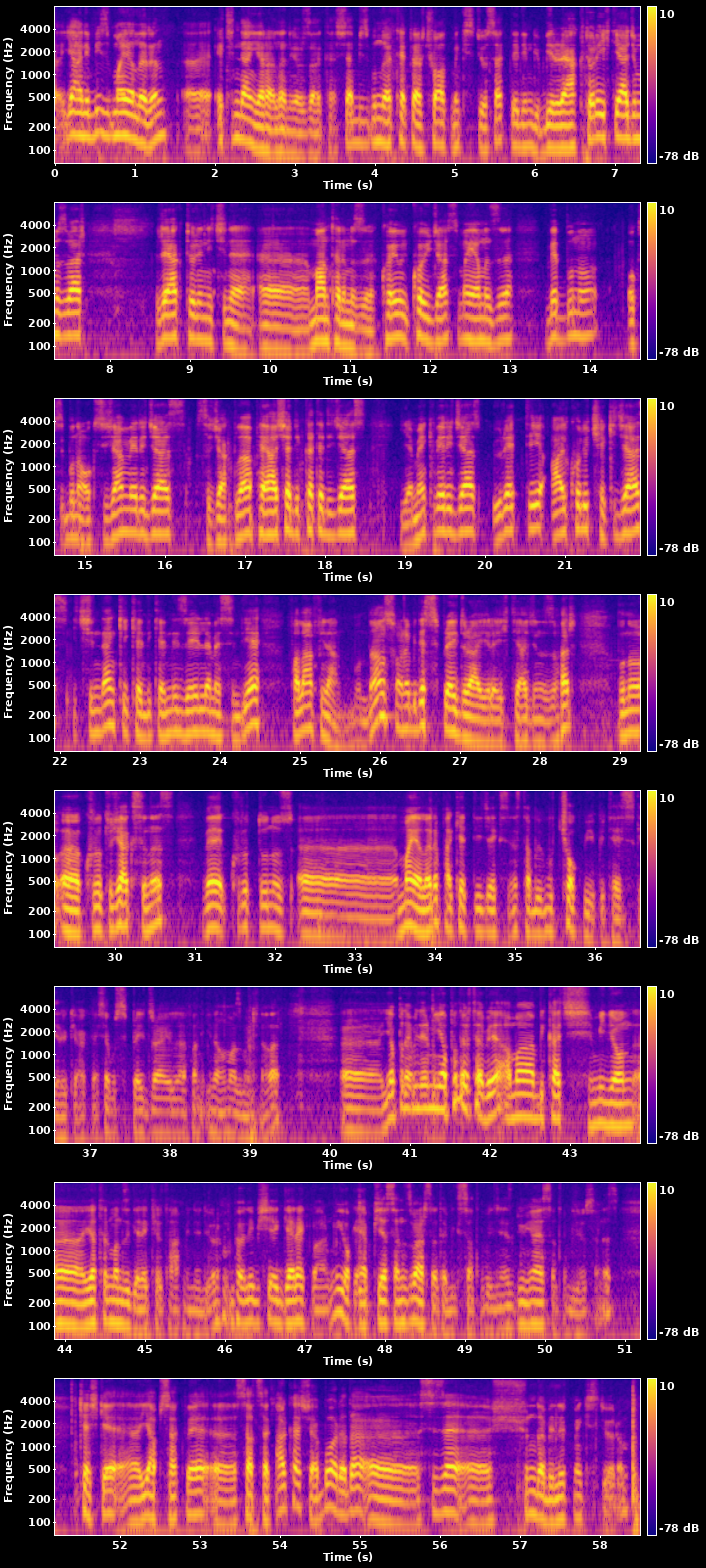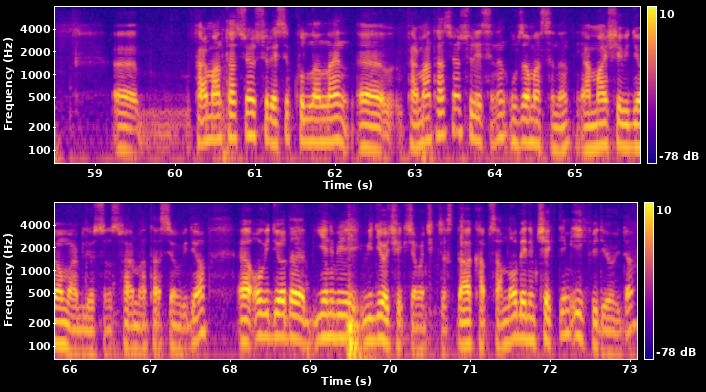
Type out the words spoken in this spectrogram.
yani biz mayaların e, etinden yararlanıyoruz arkadaşlar. Biz bunları tekrar çoğaltmak istiyorsak dediğim gibi bir reaktöre ihtiyacımız var. Reaktörün içine e, mantarımızı koy, koyacağız, mayamızı ve bunu buna oksijen vereceğiz, sıcaklığa, pH'e dikkat edeceğiz, yemek vereceğiz, ürettiği alkolü çekeceğiz içinden ki kendi kendini zehirlemesin diye falan filan. Bundan sonra bir de spray dryer'e ihtiyacınız var. Bunu e, kurutacaksınız ve kuruttuğunuz e, mayaları paketleyeceksiniz. Tabii bu çok büyük bir tesis gerekiyor arkadaşlar. Bu spray dryer'lar falan inanılmaz makineler. E, yapılabilir mi? Yapılır tabii ama birkaç milyon e, yatırmanız gerekir tahmin ediyorum. Böyle bir şeye gerek var mı? Yok. Eğer piyasanız varsa tabii ki satabileceğiniz, dünyaya satabiliyorsanız keşke e, yapsak ve e, satsak. Arkadaşlar bu arada e, size e, şunu da belirtmek istiyorum. E, fermentasyon süresi kullanılan e, fermentasyon süresinin uzamasının yani Mayşe videom var biliyorsunuz fermentasyon videom. E, o videoda yeni bir video çekeceğim açıkçası daha kapsamlı. O benim çektiğim ilk videoydu.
